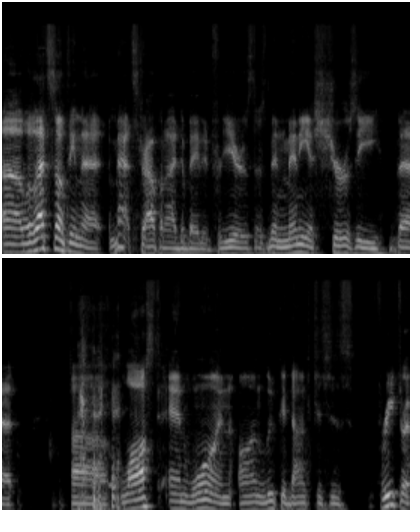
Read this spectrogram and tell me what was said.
Uh, well, that's something that Matt Straub and I debated for years. There's been many a Schurzy bet uh, lost and won on Luka Doncic's free throw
